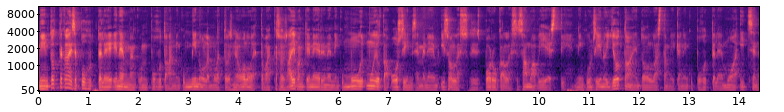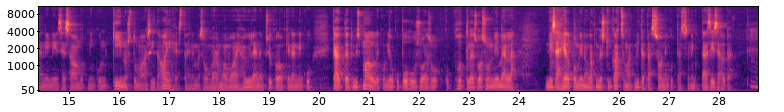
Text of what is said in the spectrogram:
niin totta kai se puhuttelee enemmän kuin puhutaan niin kuin minulle. Mulle tulee sellainen olo, että vaikka se olisi aivan geneerinen niin kuin muilta osin, se menee isolle siis porukalle se sama viesti. Niin kuin siinä on jotain tollasta, mikä niin kuin puhuttelee mua itsenäni, niin se saa mut niin kuin kiinnostumaan siitä aiheesta enemmän. Se on varmaan vain ihan yleinen psykologinen niin kuin käyttäytymismalli. Kun joku puhuu sua, su, puhuttelee sua sun nimellä, niin sä helpommin alat myöskin katsomaan, että mitä tässä on niin kuin tässä niin kuin tämä sisältö. Mm.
